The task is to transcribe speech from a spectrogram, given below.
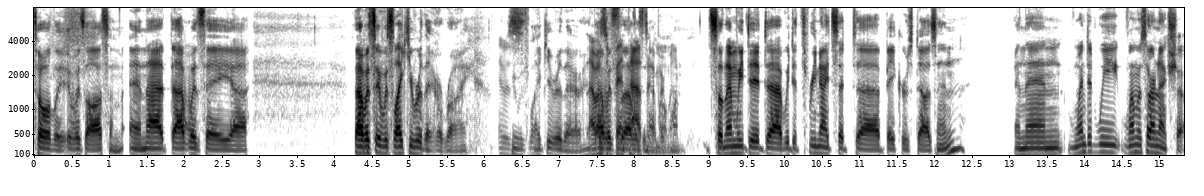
totally. It was awesome, and that that was a uh, that was it was like you were there, Rye. it was, It was, was like you were there. That was a an fantastic epic moment. one. So then we did uh, we did three nights at uh, Baker's Dozen, and then when did we? When was our next show?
